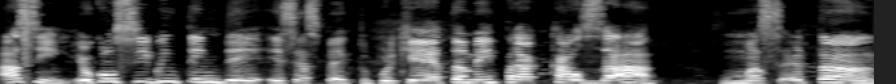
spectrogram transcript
assim, eu consigo entender esse aspecto, porque é também pra causar uma certa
